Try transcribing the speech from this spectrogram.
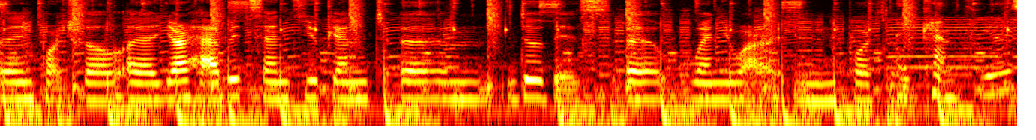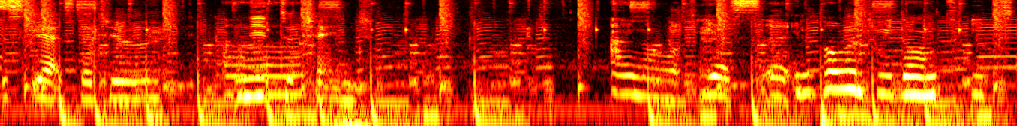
uh, in Portugal, uh, your habits, and you can't um, do this uh, when you are in Portugal. I can't. Yes. Yes, that you need to Uh, change. I know. Yes, uh, in Poland we don't eat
